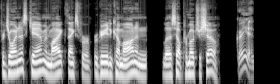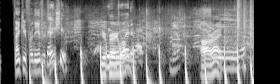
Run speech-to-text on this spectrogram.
for joining us, Kim and Mike. Thanks for agreeing to come on and let us help promote your show. Great, and thank you for the invitation. Thank you. You're we very welcome. Yep. All right.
